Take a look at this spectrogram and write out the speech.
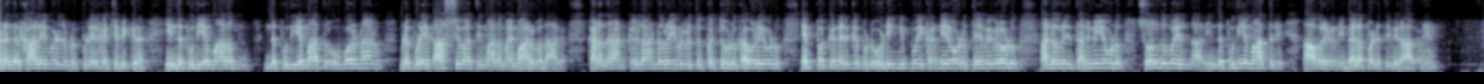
அந்த காலை வேள் நம்முடைய பிள்ளைகளுக்காக ஜெபிக்கிறேன். இந்த புதிய மாதம் இந்த புதிய மாதம் ஒவ்வொரு நாளும் நம்முடைய பிள்ளைகளுக்கு ஆசீர்வாதத்தின் மாதமாய் மாறுவதாக. கடந்த நாட்கள் ஆண்டவரை இவர்கள் துக்கத்தோடு கவலையோடு எப்பக்க நெருக்கப்பட்டு ஒடுங்கி போய் கண்ணீரோடு தேவைகளோடு ஆண்டவரை தனிமையோடு சோர்ந்து போயிருந்தால் இந்த புதிய மாதத்திலே அவர்கள் நீ பலப்படுத்துவீராக.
